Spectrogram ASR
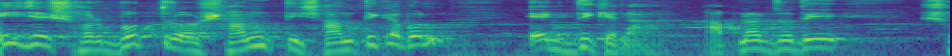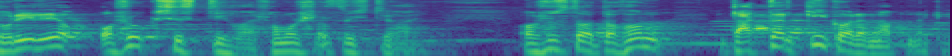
এই যে সর্বত্র শান্তি শান্তি কেবল একদিকে না, আপনার যদি শরীরে অসুখ সৃষ্টি হয়, সমস্যা সৃষ্টি হয়, অসুস্থ তখন ডাক্তার কি করেন আপনাকে?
